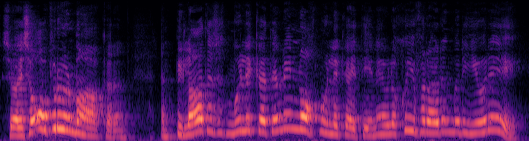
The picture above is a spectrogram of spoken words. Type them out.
So hy's 'n oproermaker en en Pilatus het moeilikheid, hy wil nie nog moeilikheid hê nie. Hy wil 'n goeie verhouding met die Jode hê.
